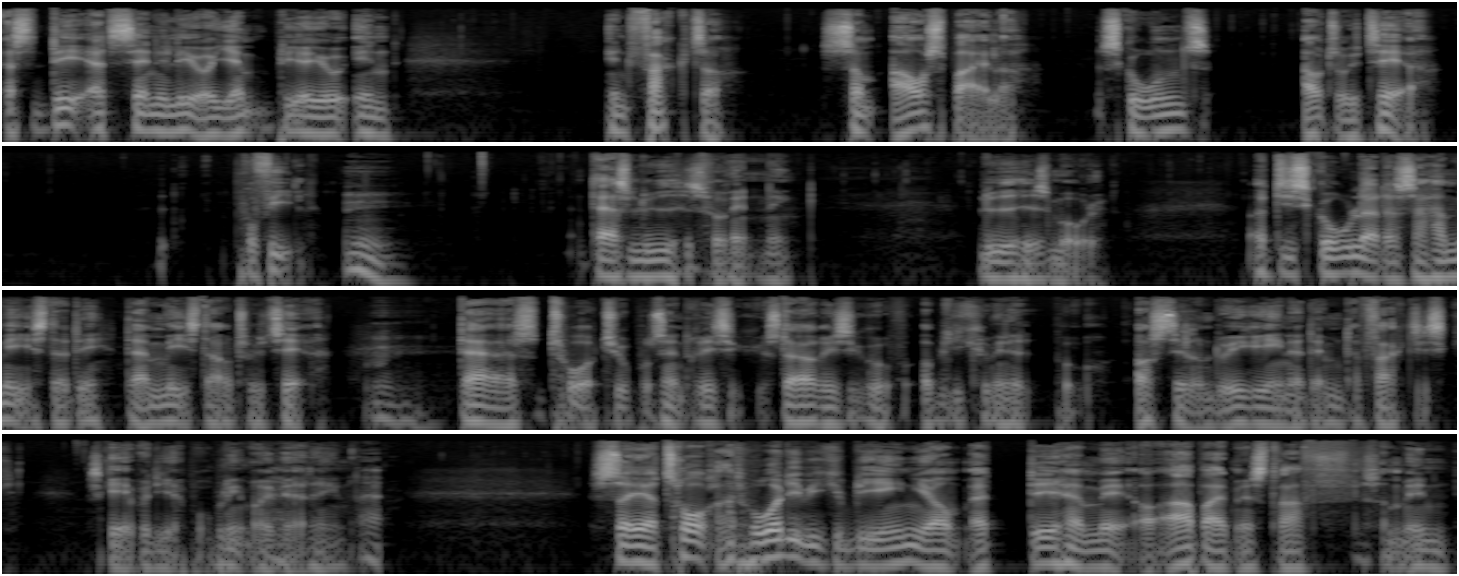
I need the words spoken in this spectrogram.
altså det at sende elever hjem, bliver jo en, en faktor, som afspejler skolens autoritære profil, Mm. deres lydighedsforventning, lydighedsmål. Og de skoler, der så har mest af det, der er mest autoritære, Mm. der er altså 22 procent risiko, større risiko for at blive kriminel på. Også selvom du ikke er en af dem, der faktisk skaber de her problemer i Ja, hverdagen. ja. Så jeg tror ret hurtigt, vi kan blive enige om, at det her med at arbejde med straf som en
